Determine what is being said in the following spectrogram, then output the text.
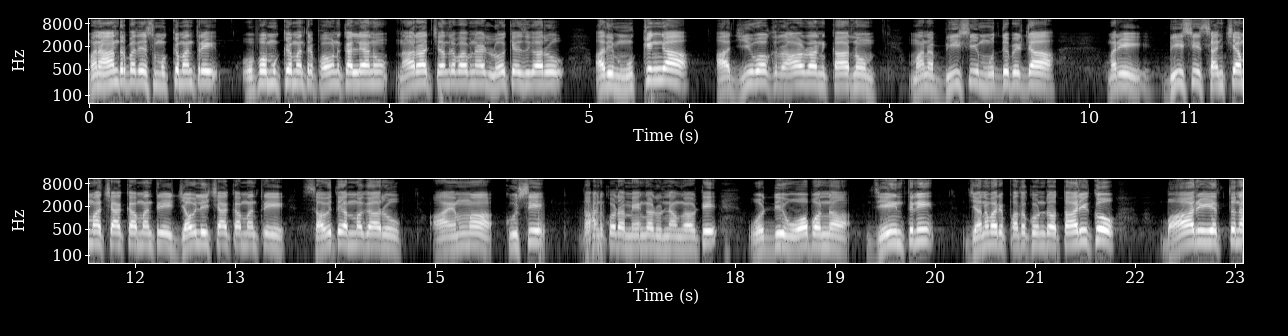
మన ఆంధ్రప్రదేశ్ ముఖ్యమంత్రి ఉప ముఖ్యమంత్రి పవన్ కళ్యాణ్ నారా చంద్రబాబు నాయుడు లోకేష్ గారు అది ముఖ్యంగా ఆ జీవోకు రావడానికి కారణం మన బీసీ ముద్దుబిడ్డ మరి బీసీ సంక్షేమ శాఖ మంత్రి జౌలి శాఖ మంత్రి సవిత అమ్మ గారు ఆ అమ్మ కృషి దాన్ని కూడా మేము కూడా ఉన్నాం కాబట్టి వడ్డీ ఓపన్న జయంతిని జనవరి పదకొండో తారీఖు భారీ ఎత్తున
